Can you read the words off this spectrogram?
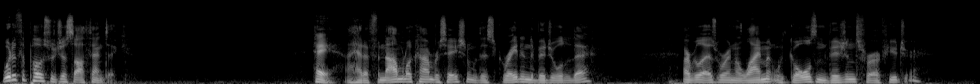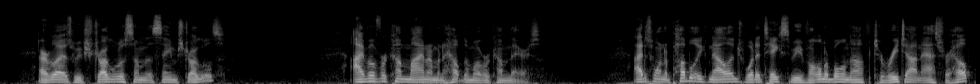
What if the post was just authentic? Hey, I had a phenomenal conversation with this great individual today. I realize we're in alignment with goals and visions for our future. I realize we've struggled with some of the same struggles. I've overcome mine, I'm going to help them overcome theirs. I just want to publicly acknowledge what it takes to be vulnerable enough to reach out and ask for help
